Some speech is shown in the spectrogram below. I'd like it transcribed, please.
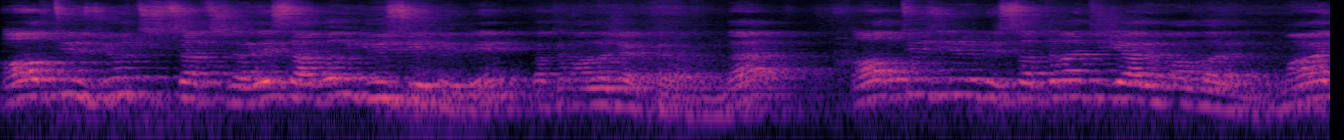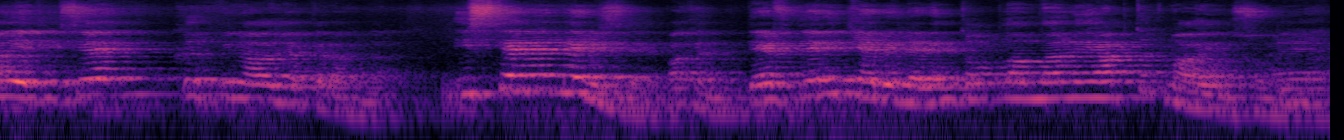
600 yurt içi satışlar hesabı 120 bin. Bakın alacak tarafında. 620 bin satılan ticari malların maliyeti ise 40 bin alacak tarafında. İstenen ne bizde? Bakın defteri kebirlerin toplamlarını yaptık mı ayın sonunda? Evet.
